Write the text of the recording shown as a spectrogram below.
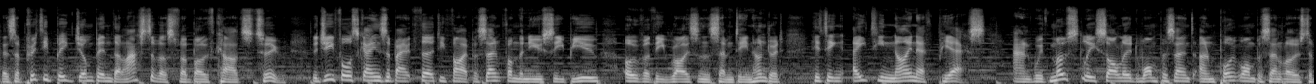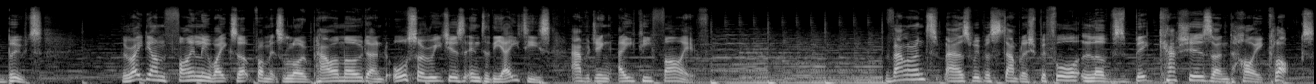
There's a pretty big jump in The Last of Us for both cards too. The GeForce gains about 35% from the new CPU over the Ryzen 1700, hitting 89 FPS, and with mostly solid 1% and 0.1% lows to boot. The Radeon finally wakes up from its low power mode and also reaches into the 80s, averaging 85. Valorant, as we've established before, loves big caches and high clocks,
